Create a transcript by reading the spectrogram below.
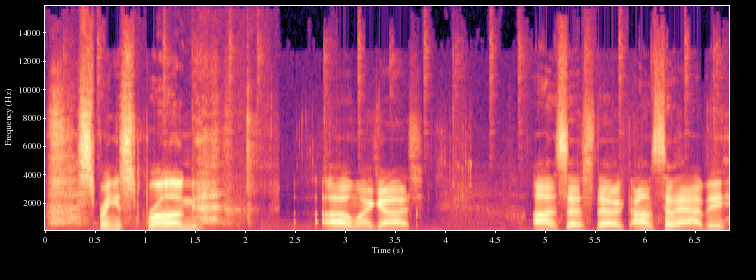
Spring is sprung. Oh my gosh. I'm so stoked. I'm so happy.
